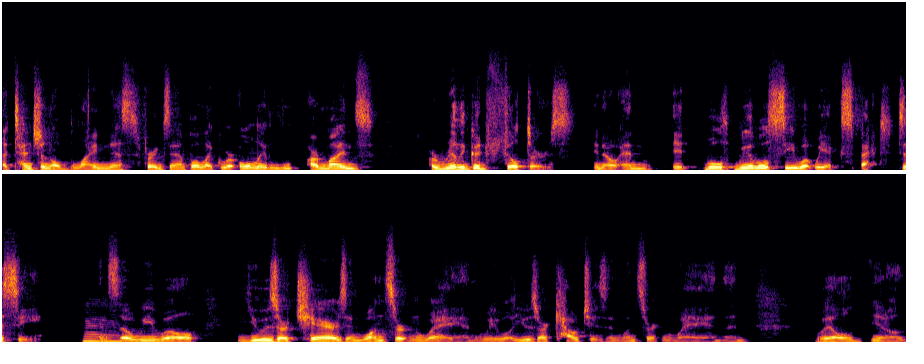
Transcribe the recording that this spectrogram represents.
attentional blindness for example like we're only our minds are really good filters you know and it will we will see what we expect to see mm. and so we will use our chairs in one certain way and we will use our couches in one certain way and then we'll, you know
